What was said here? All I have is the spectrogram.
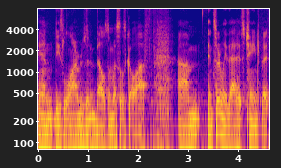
and these alarms and bells and whistles go off. Um, and certainly that has changed, but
